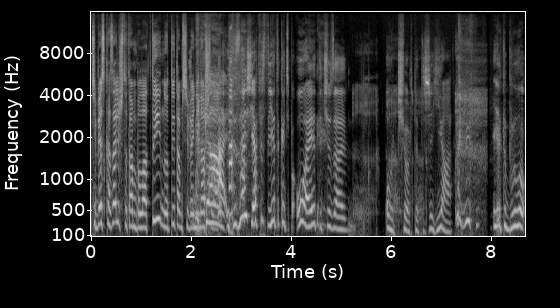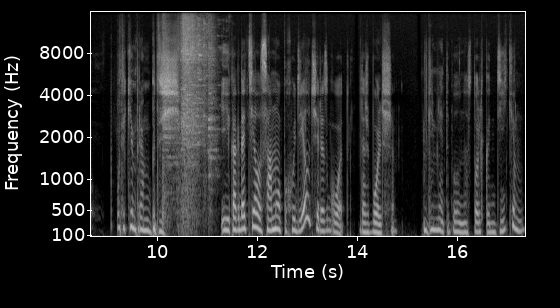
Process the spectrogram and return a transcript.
Тебе сказали, что там была ты, но ты там себя не нашла. Да, и ты знаешь, я просто, я такая, типа, о, а это что за... О, черт, это же я. И это было вот таким прям... бдыщ. И когда тело само похудело через год, даже больше, для меня это было настолько диким,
